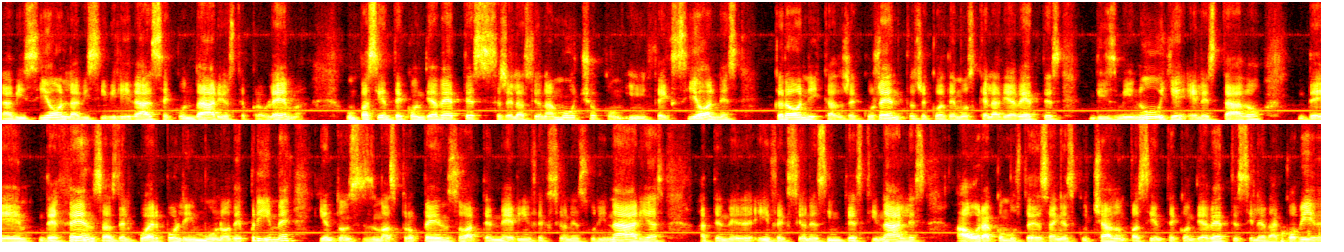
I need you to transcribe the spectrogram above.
la visión, la visibilidad secundario a este problema. Un paciente con diabetes se relaciona mucho con infecciones crónicas recurrentes. Recordemos que la diabetes disminuye el estado de defensas del cuerpo, le inmunodeprime y entonces es más propenso a tener infecciones urinarias, a tener infecciones intestinales. Ahora, como ustedes han escuchado, un paciente con diabetes, si le da COVID,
